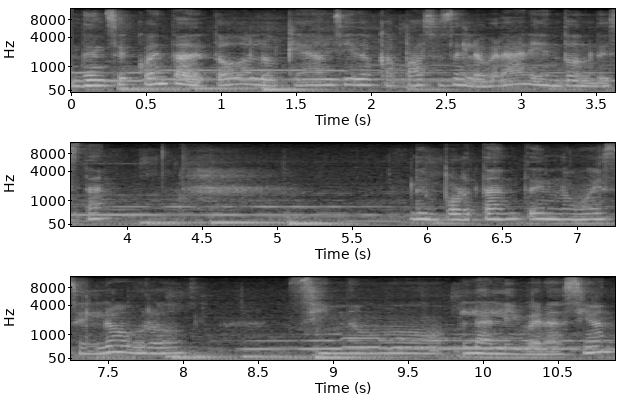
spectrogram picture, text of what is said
Dense cuenta de todo lo que han sido capaces de lograr y en dónde están. Lo importante no es el logro, sino la liberación.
